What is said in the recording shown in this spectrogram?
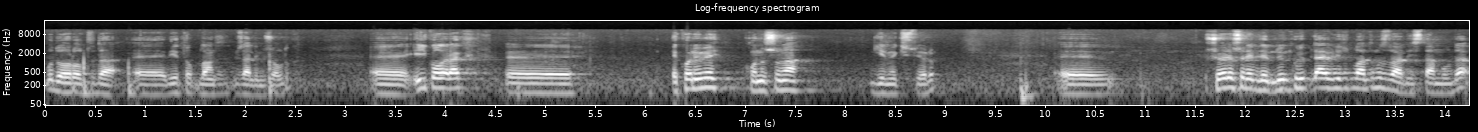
Bu doğrultuda e, bir toplantı düzenlemiş olduk. E, ilk olarak e, ekonomi konusuna girmek istiyorum. E, Şöyle söyleyebilirim. Dün kulüpler birliği toplantımız vardı İstanbul'da.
